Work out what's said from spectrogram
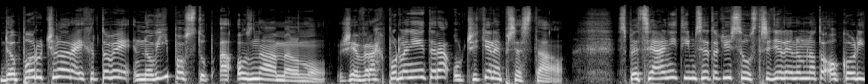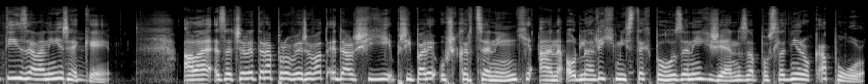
Doporučil Reichertovi nový postup a oznámil mu, že vrah podle něj teda určitě nepřestal. Speciální tým se totiž soustředil jenom na to okolí té zelené řeky. Ale začali teda prověřovat i další případy uškrcených a na odlehlých místech pohozených žen za poslední rok a půl.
